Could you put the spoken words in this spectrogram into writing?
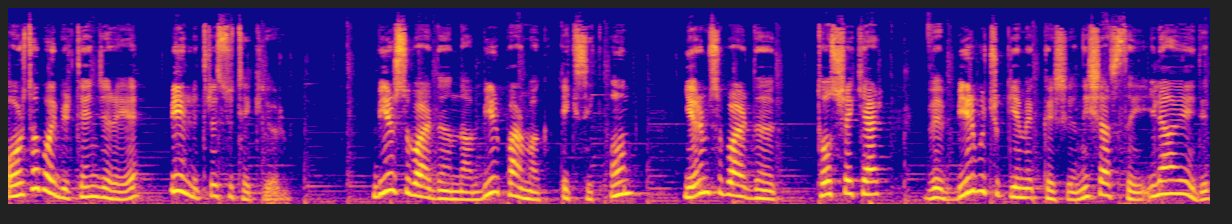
Orta boy bir tencereye 1 litre süt ekliyorum. 1 su bardağından 1 parmak eksik un, yarım su bardağı toz şeker ve 1,5 yemek kaşığı nişastayı ilave edip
